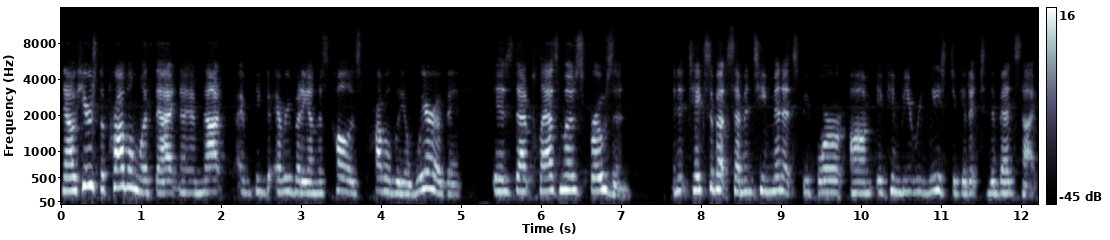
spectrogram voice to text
Now, here's the problem with that, and I'm not, I think everybody on this call is probably aware of it, is that plasma is frozen and it takes about 17 minutes before um, it can be released to get it to the bedside.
